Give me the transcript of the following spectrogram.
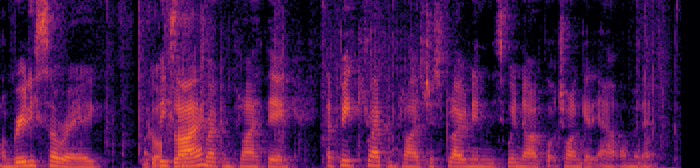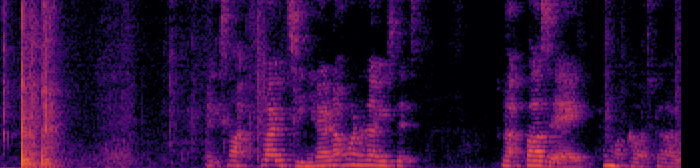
I'm really sorry. You got a This fly? dragonfly thing. A big dragonfly has just flown in this window. I've got to try and get it out. One minute. It's like floating, you know, like one of those that's like buzzy. Oh my god, go.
